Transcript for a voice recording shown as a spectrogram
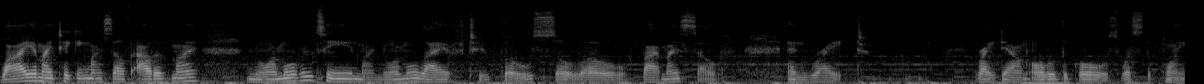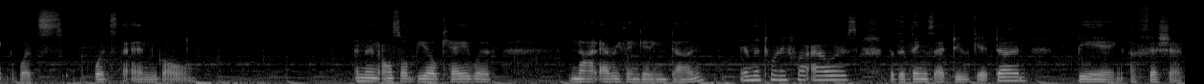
Why am I taking myself out of my normal routine, my normal life to go solo by myself and write write down all of the goals. What's the point? What's what's the end goal? and then also be okay with not everything getting done in the 24 hours, but the things that do get done being efficient.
